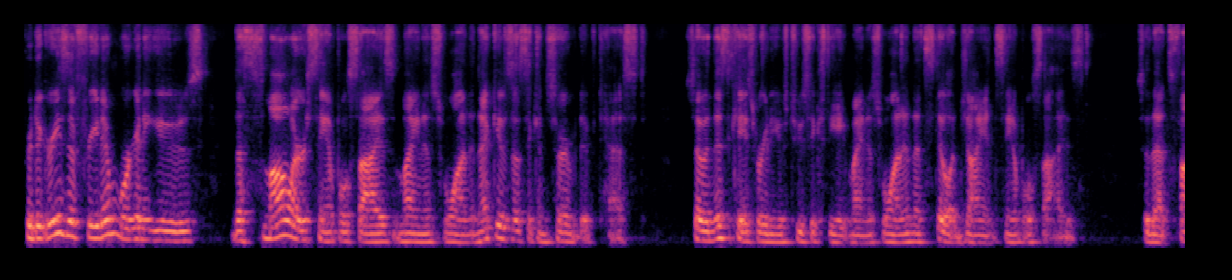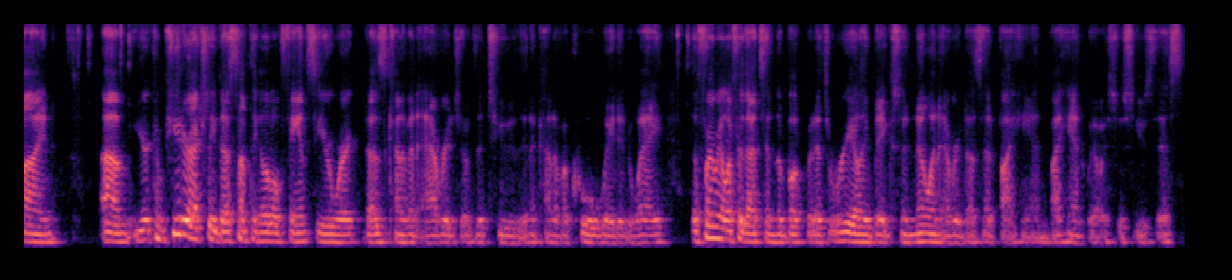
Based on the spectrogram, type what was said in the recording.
For degrees of freedom, we're going to use the smaller sample size minus one, and that gives us a conservative test. So in this case, we're going to use 268 minus one, and that's still a giant sample size. So that's fine. Um, your computer actually does something a little fancier where it does kind of an average of the two in a kind of a cool weighted way. The formula for that's in the book, but it's really big, so no one ever does that by hand. By hand, we always just use this.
